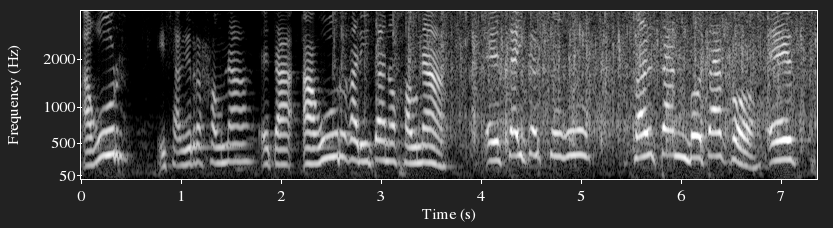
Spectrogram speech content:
Agur, Izagirre jauna, eta agur garitano jauna. Ez zaiteztugu faltan botako, es...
